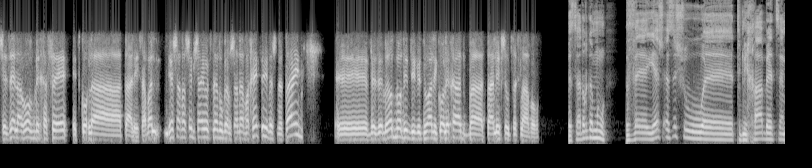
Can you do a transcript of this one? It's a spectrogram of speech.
שזה לרוב מכסה את כל התהליך. אבל יש אנשים שהיו אצלנו גם שנה וחצי ושנתיים, אה, וזה מאוד מאוד אינדיבידואלי כל אחד בתהליך שהוא צריך לעבור. בסדר גמור. ויש איזושהי אה, תמיכה בעצם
